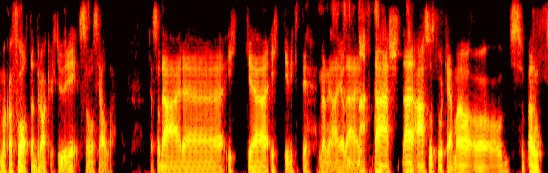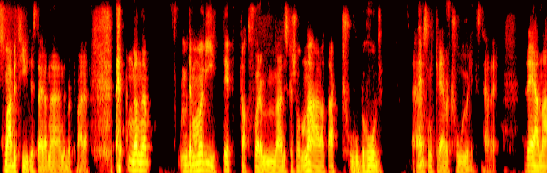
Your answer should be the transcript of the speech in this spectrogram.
Man kan få til bra kultur i så å si alle. Så det er ikke ikke, ikke viktig, mener jeg. Og det er, det er, det er så stort tema, og, og, altså, som er betydelig større enn det, enn det burde være. Men eh, det man må vite i plattformdiskusjonene, er at det er to behov eh, som krever to ulike steder. Det ene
